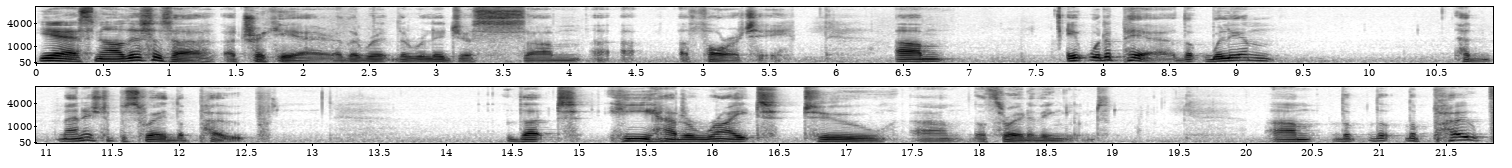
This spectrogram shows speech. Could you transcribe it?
Yes, now this is a, a tricky area, the, re, the religious um, uh, authority. Um, it would appear that William had managed to persuade the Pope that he had a right to um, the throne of England. Um, the, the, the Pope,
